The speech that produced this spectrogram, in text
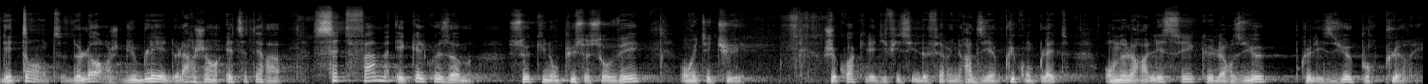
des tentes, de l'orge, du blé, de l'argent, etc. Sept femmes et quelques hommes. Ceux qui n'ont pu se sauver ont été tués. Je crois qu'il est difficile de faire une razzia plus complète. On ne leur a laissé que leurs yeux, que les yeux pour pleurer.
